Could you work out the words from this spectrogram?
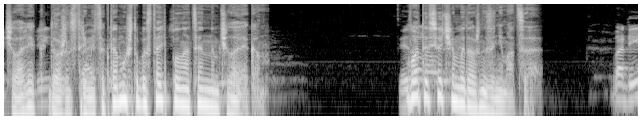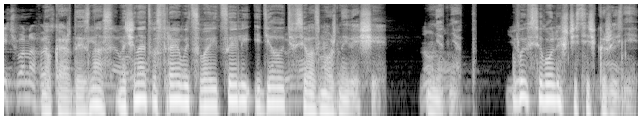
Человек должен стремиться к тому, чтобы стать полноценным человеком. Вот и все, чем мы должны заниматься. Но каждый из нас начинает выстраивать свои цели и делать всевозможные вещи. Нет-нет. Вы всего лишь частичка жизни.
